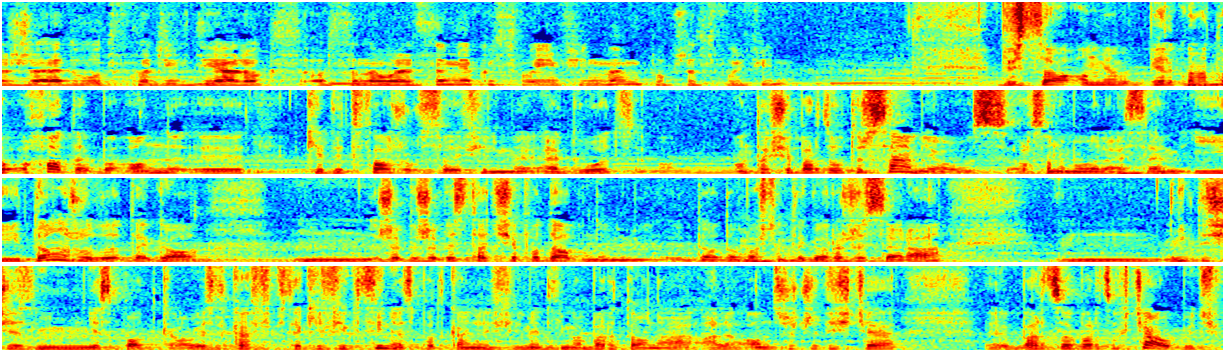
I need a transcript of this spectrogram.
e, że Ed Wood wchodzi w dialog z Orsonem Wellesem jakoś swoim filmem, poprzez swój film? Wiesz co, on miał wielką na to ochotę, bo on, y, kiedy tworzył swoje filmy, Ed Wood, on tak się bardzo utożsamiał z Orsonem Wellesem i dążył do tego, mm, żeby, żeby stać się podobnym do, do właśnie tego reżysera. Mm, Nigdy się z nim nie spotkał. Jest taka, takie fikcyjne spotkanie w filmie Tima Bartona, ale on rzeczywiście y, bardzo, bardzo chciał być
